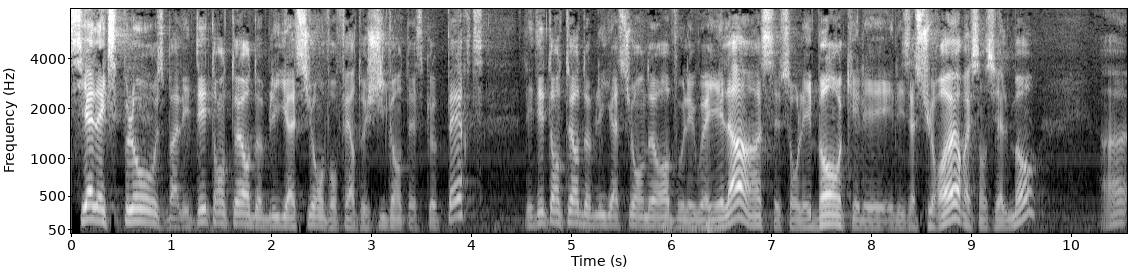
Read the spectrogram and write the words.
si elle explose, bah, les détenteurs d'obligations vont faire de gigantesques pertes. Les détenteurs d'obligations en Europe, vous les voyez là, hein, ce sont les banques et les, assureurs essentiellement. Hein,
